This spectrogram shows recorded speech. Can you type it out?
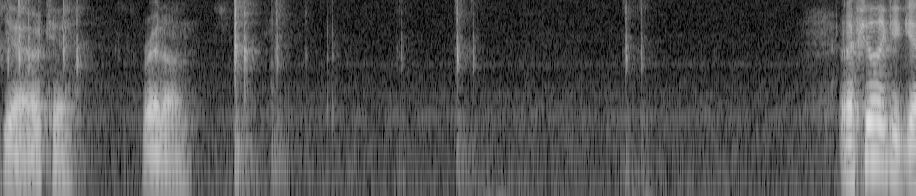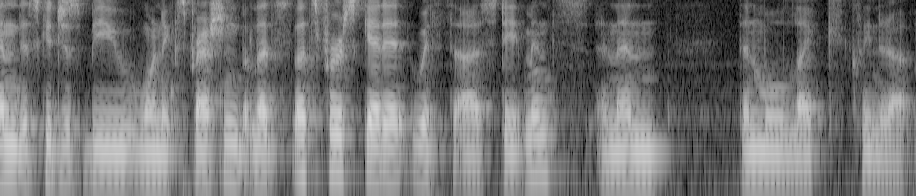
yeah, okay. Right on. And I feel like again this could just be one expression, but let's let's first get it with uh, statements, and then then we'll like clean it up.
